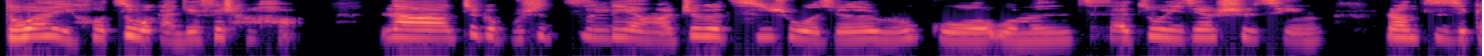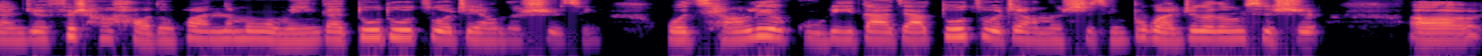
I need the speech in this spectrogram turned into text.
读完以后自我感觉非常好。那这个不是自恋啊，这个其实我觉得，如果我们在做一件事情，让自己感觉非常好的话，那么我们应该多多做这样的事情。我强烈鼓励大家多做这样的事情，不管这个东西是，呃，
